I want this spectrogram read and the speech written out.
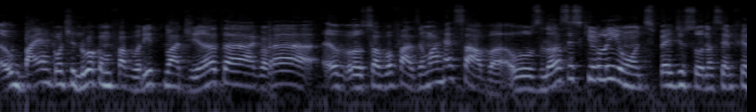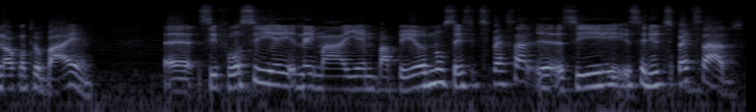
o Bayern continua como favorito, não adianta. Agora eu, eu, só vou fazer uma ressalva. Os lances que o Lyon desperdiçou na semifinal contra o Bayern, é, se fosse Neymar e Mbappé, eu não sei se, é, se seriam desperdiçados.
